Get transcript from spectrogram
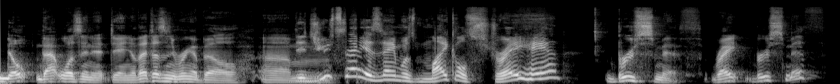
Nope, that wasn't it, Daniel. That doesn't ring a bell. Um, Did you say his name was Michael Strahan? Bruce Smith? Right, Bruce Smith.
